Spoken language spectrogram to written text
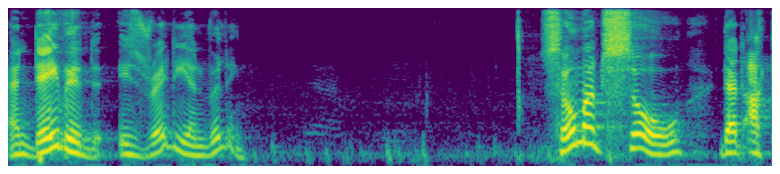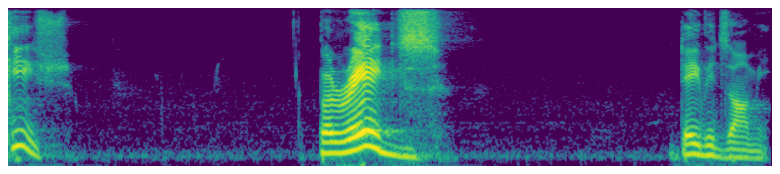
And David is ready and willing. So much so that Achish parades David's army.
